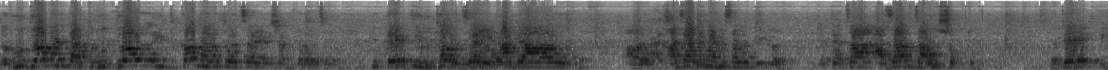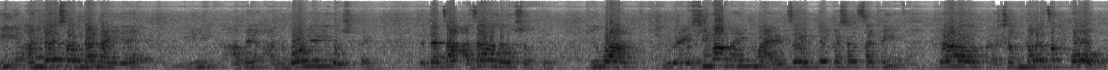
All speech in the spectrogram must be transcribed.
तर रुद्र म्हणतात रुद्र इतकं महत्वाचं आहे शंकराचं की ते तीर्थ जर एखाद्या आजारी माणसाला दिलं तर त्याचा आजार जाऊ शकतो. म्हणजे ही अंधश्रद्धा नाही आहे ही आम्ही अनुभवलेली गोष्ट आहे. तर त्याचा आजार जाऊ शकतो. किंवा शिवमहिमा आहे जे ते कशासाठी? तर शंकराचं कोप.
